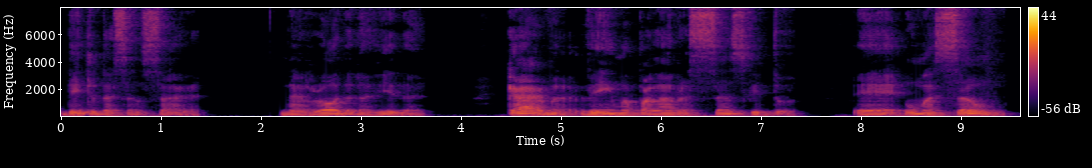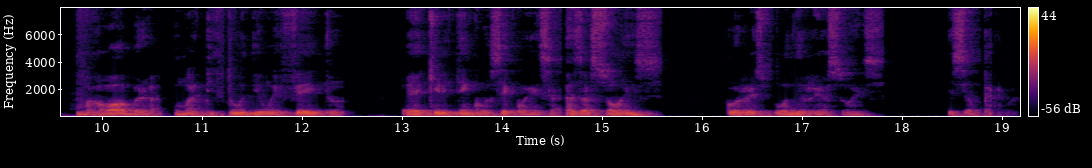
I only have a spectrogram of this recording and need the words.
Dentro da sansara, na roda da vida, karma vem uma palavra sânscrito, é uma ação, uma obra, uma atitude, um efeito é, que ele tem consequência. As ações correspondem às reações. Isso é o karma.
